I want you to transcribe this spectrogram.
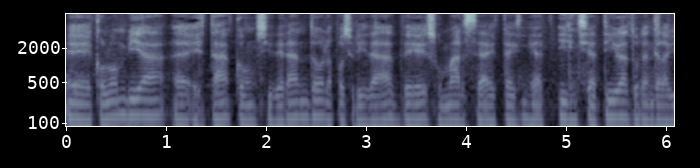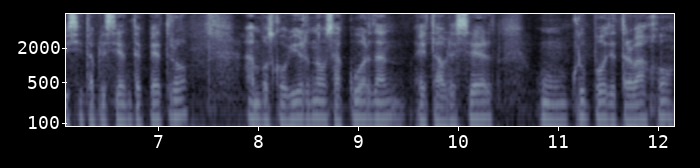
Eh, Colombia eh, está considerando la posibilidad de sumarse a esta iniciativa durante la visita del presidente Petro. Ambos gobiernos acuerdan establecer un grupo de trabajo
